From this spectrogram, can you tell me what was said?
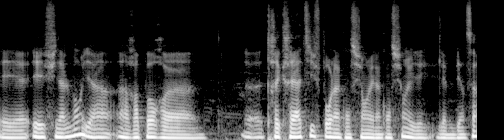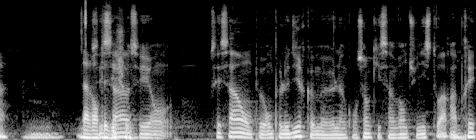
Euh, et, finalement, il y a un rapport euh, euh, très créatif pour l'inconscient. Et l'inconscient, il, aime bien ça, d'inventer des choses. C'est ça, on peut, on peut le dire comme euh, l'inconscient qui s'invente une histoire. Mm. Après,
